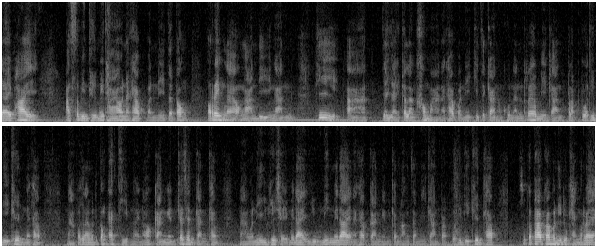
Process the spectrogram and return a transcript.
ได้ไพ่อัศวินถือไม้เท้านะครับ วันนี้จะต้อง เร่งแล้วงานดีงานที่ใหญ่ ๆกำลังเข้ามานะครับ วันนี้กิจการของคุณนั้นเริ่มมีการปรับตัวที่ดีขึ้นนะครับนะเพราะฉะนั้นวันนี้ต้องแอคทีฟหน่อยเนาะการเงินก็เช่นกันครับนะวันนี้อยู่เฉยๆไม่ได้อยู่นิ่งไม่ได้นะครับ การเงินกำลังจะมีการปรับตัวที่ดีขึ้นครับ สุขภาพครับวันนี้ดูแข็งแรง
